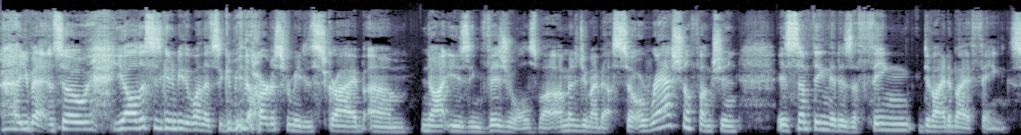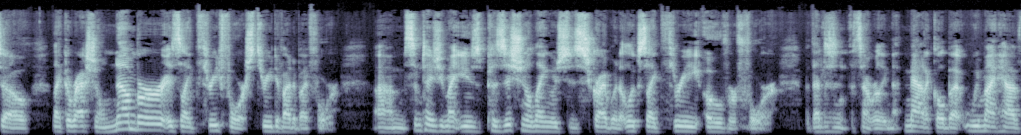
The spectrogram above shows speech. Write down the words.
You bet. And so, y'all, this is going to be the one that's going to be the hardest for me to describe, um, not using visuals, but I'm going to do my best. So, a rational function is something that is a thing divided by a thing. So, like a rational number is like three fourths, three divided by four. Um, sometimes you might use positional language to describe what it looks like three over four, but that doesn't, that's not really mathematical. But we might have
